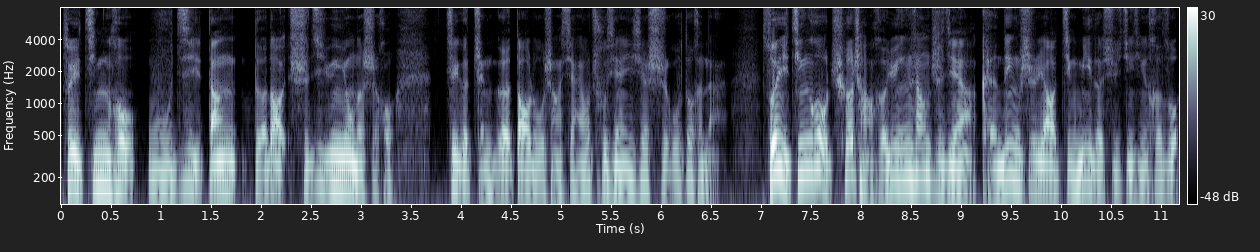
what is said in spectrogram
所以今后五 G 当得到实际运用的时候，这个整个道路上想要出现一些事故都很难。所以今后车厂和运营商之间啊，肯定是要紧密的去进行合作。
